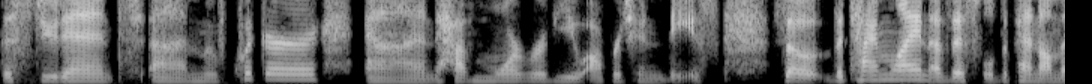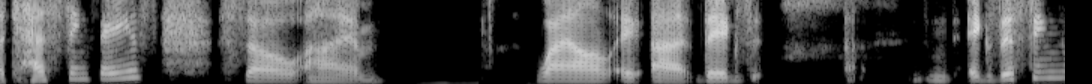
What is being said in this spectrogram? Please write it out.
the student um, move quicker and have more review opportunities. So the timeline of this will depend on the testing phase. So um, while uh, the ex uh, existing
